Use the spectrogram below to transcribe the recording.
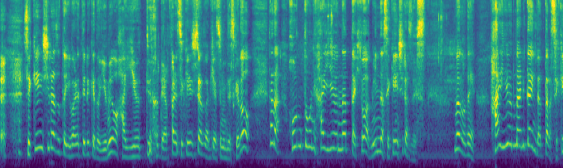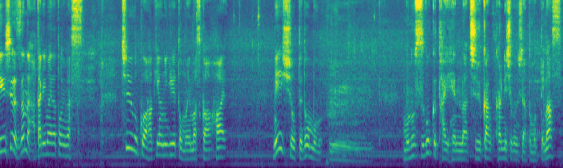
世間知らずと言われてるけど夢は俳優っていうのってやっぱり世間知らずな気がするんですけどただ本当に俳優になった人はみんな世間知らずです。なので俳優になりたいんだったら世間知らずなのは当たり前だと思います。中国は覇権を握ると思いますか？はい。名首相ってどう思う？うん。ものすごく大変な中間管理職の人だと思っています。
